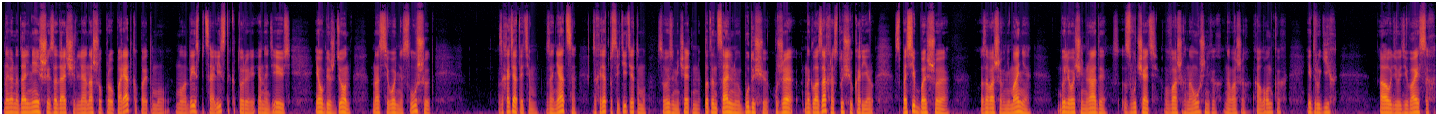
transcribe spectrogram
наверное, дальнейшие задачи для нашего правопорядка, поэтому молодые специалисты, которые, я надеюсь, я убежден, нас сегодня слушают, захотят этим заняться – захотят посвятить этому свою замечательную, потенциальную, будущую, уже на глазах растущую карьеру. Спасибо большое за ваше внимание. Были очень рады звучать в ваших наушниках, на ваших колонках и других аудиодевайсах,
